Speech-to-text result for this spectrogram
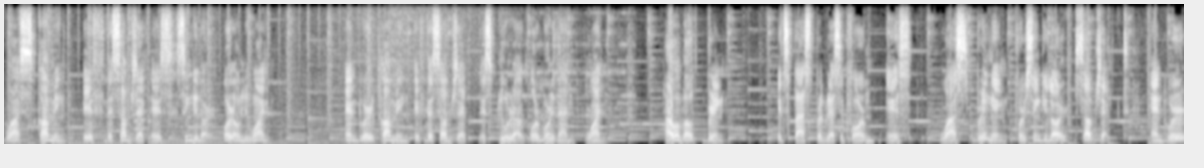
was coming if the subject is singular or only one and were coming if the subject is plural or more than one. How about bring? Its past progressive form is was bringing for singular subject and were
